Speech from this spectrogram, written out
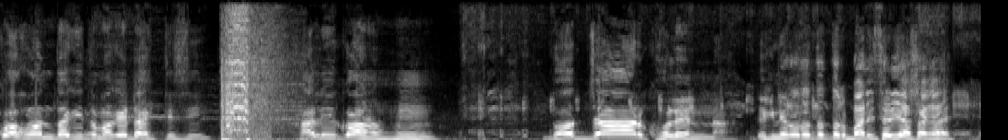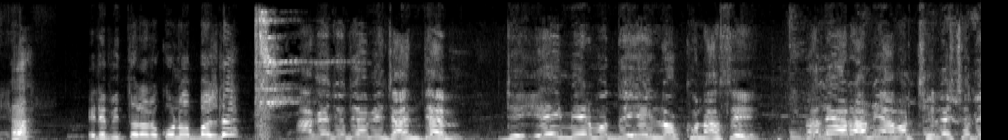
কখন থাকি তোমাকে ডাকতেছি? খালি কন হুম। দরজা আর খোলেন না। এখানে কথা তো তোর বাড়ি সারি আসা খায় হ্যাঁ? এটা পিত্তর তোর আর কোন অভ্যাস রে? আগে যদি আমি জানতাম যে এই মেয়ের মধ্যে এই লক্ষণ আছে তাহলে আর আমি আমার ছেলের সাথে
